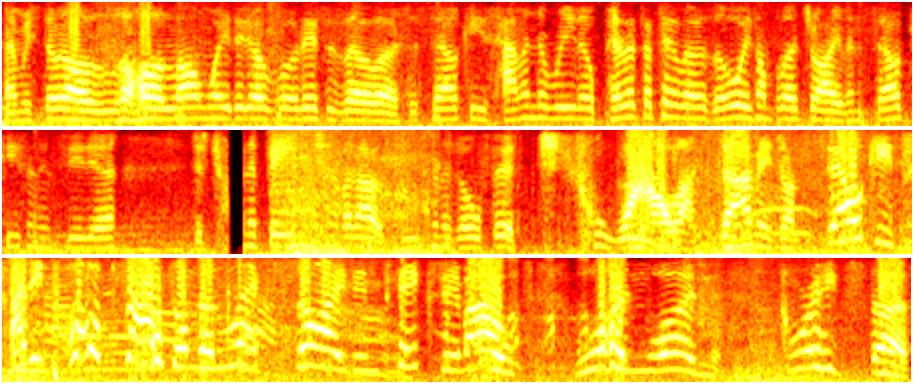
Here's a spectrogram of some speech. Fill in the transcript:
and we still got a long, long way to go before this is over. So Selkies having the reload, pillar to pillar, is always on blood drive, and Selkies and Insidia just trying to bait each other out. Who's gonna go first? Wow, that damage on Selkies, and he pops out on the left side and picks him out. One-one, great stuff.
